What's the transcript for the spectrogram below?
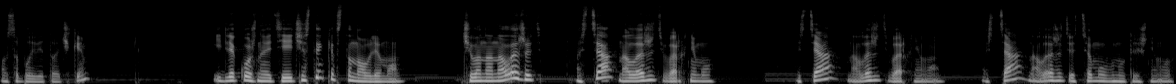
особливі точки. І для кожної цієї частинки встановлюємо, чи вона належить. Ось ця належить верхньому. Ось ця належить верхньому. Ось ця належить ось цьому внутрішньому.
